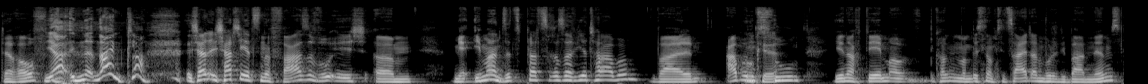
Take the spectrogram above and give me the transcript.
darauf. Ja, nein, klar. Ich hatte, ich hatte jetzt eine Phase, wo ich ähm, mir immer einen Sitzplatz reserviert habe, weil ab und okay. zu, je nachdem, kommt immer ein bisschen auf die Zeit an, wo du die Bahn nimmst,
